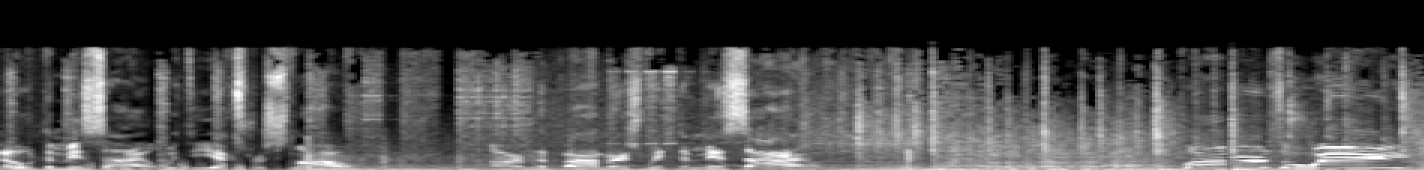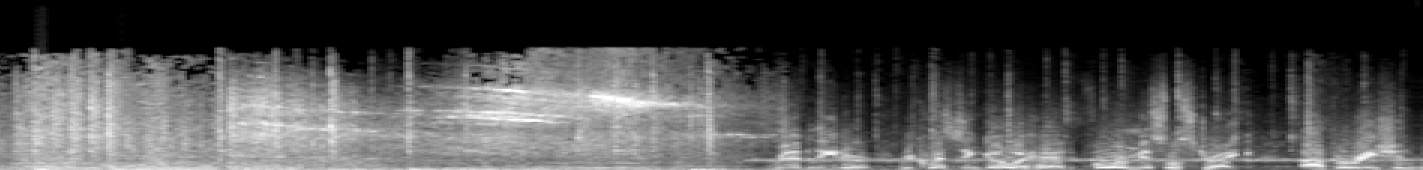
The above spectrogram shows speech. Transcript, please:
Load the missile with the extra small. Arm the bombers with the missile. Bombers away! Red Leader, requesting go-ahead for missile strike. Operation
